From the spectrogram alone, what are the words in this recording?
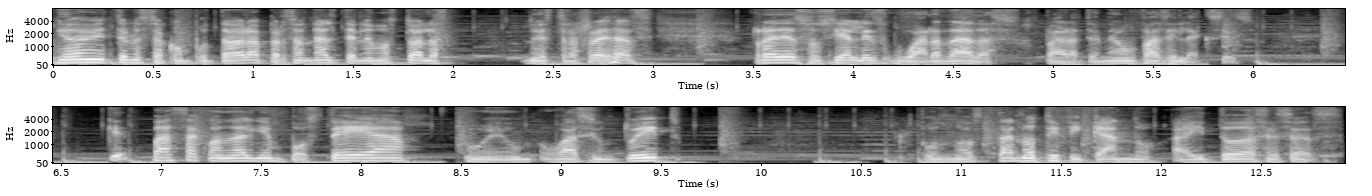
y obviamente en nuestra computadora personal tenemos todas las nuestras redes, redes sociales guardadas para tener un fácil acceso. ¿Qué pasa cuando alguien postea o, hace un tweet? Pues nos está notificando ahí todas esas,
